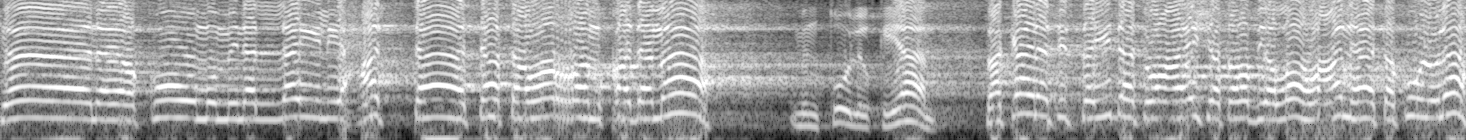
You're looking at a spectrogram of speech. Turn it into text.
كان يقوم من الليل حتى تتورم قدماه من طول القيام. فكانت السيدة عائشة رضي الله عنها تقول له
